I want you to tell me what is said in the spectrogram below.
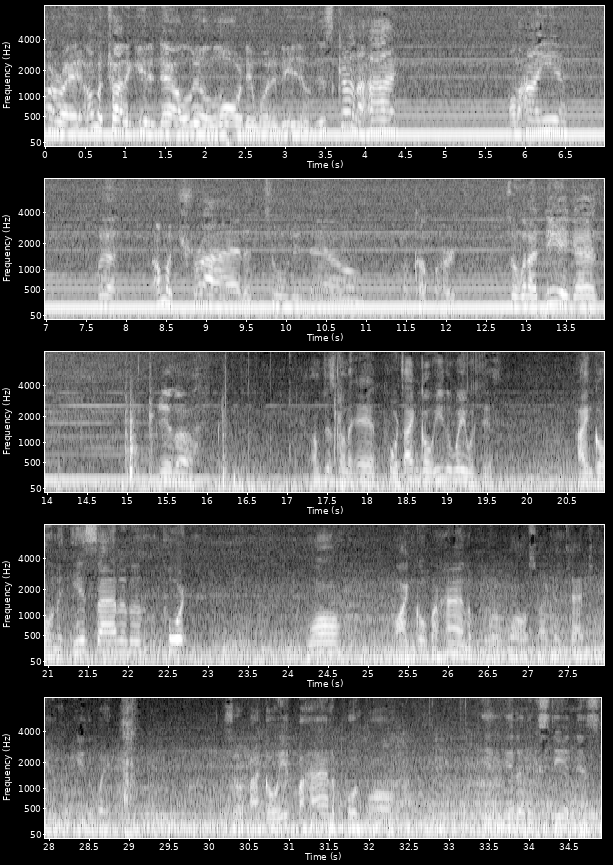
All right, I'm gonna try to get it down a little lower than what it is. It's kind of high on the high end, but I'm gonna try to tune it down a couple hertz. So what I did, guys, is uh, I'm just gonna add ports. I can go either way with this. I can go on the inside of the port wall, or I can go behind the port wall, so I can attach it either either way. So if I go in behind the port wall, it, it'll extend this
